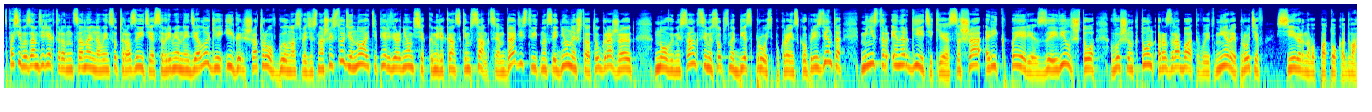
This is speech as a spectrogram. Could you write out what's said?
Спасибо. Замдиректора Национального института развития современной идеологии Игорь Шатров был на связи с нашей студией. Ну а теперь вернемся к американским санкциям. Да, действительно, Соединенные Штаты угрожают новыми санкциями, собственно, без просьб украинского президента. Министр энергетики США Рик Перри заявил, что Вашингтон разрабатывает меры против Северного потока-2.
